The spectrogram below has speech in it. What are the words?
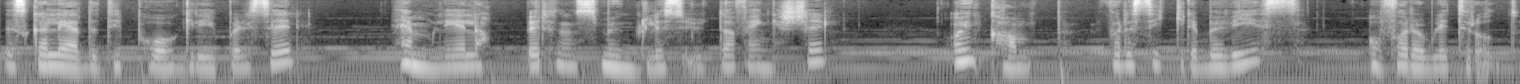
det skal lede til pågripelser, hemmelige lapper som smugles ut av fengsel, og en kamp for å sikre bevis og for å bli trodd.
